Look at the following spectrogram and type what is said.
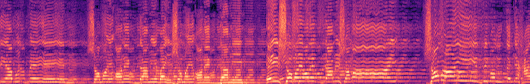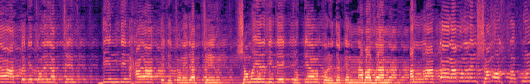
দিয়া বুঝবেন, সময় অনেক দামি ভাই, সময় অনেক দামি। এই সময় অনেক দামি সময় সময় জীবন থেকে, হায়াত থেকে চলে যাচ্ছে। দিন দিন হায়াত থেকে চলে যাচ্ছেন। সময়ের দিকে একটু খেয়াল করে দেখেন না বাজান। আল্লাহ তাআলা বললেন, সমস্ত কুল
